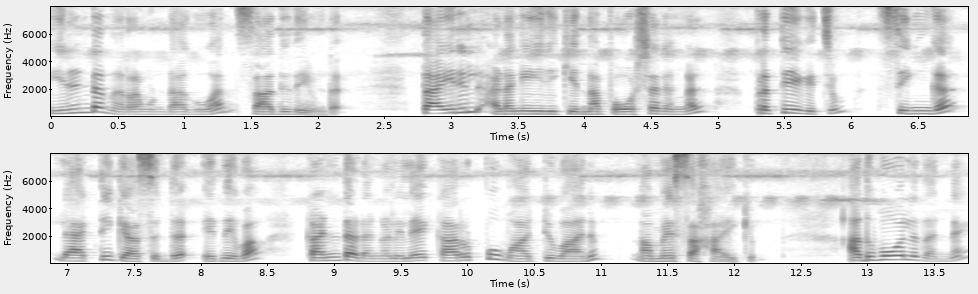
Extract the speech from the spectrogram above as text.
ഇരുണ്ട നിറമുണ്ടാകുവാൻ സാധ്യതയുണ്ട്. തൈരിൽ അടങ്ങിയിരിക്കുന്ന പോഷകങ്ങൾ പ്രത്യേകിച്ചും സിങ്ക് ലാക്റ്റിക് ആസിഡ് എന്നിവ കണ്ടടങ്ങളിലെ കറുപ്പ് മാറ്റുവാനും നമ്മെ സഹായിക്കും. അതുപോലെ തന്നെ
